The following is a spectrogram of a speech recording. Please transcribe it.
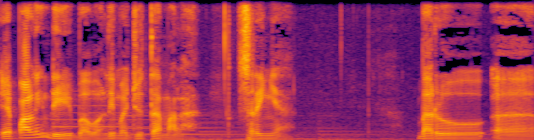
ya paling di bawah 5 juta malah seringnya. Baru eh,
